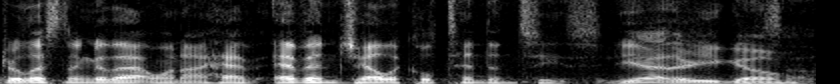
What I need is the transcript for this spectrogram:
After listening to that one, I have evangelical tendencies. Yeah, there you go. So,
